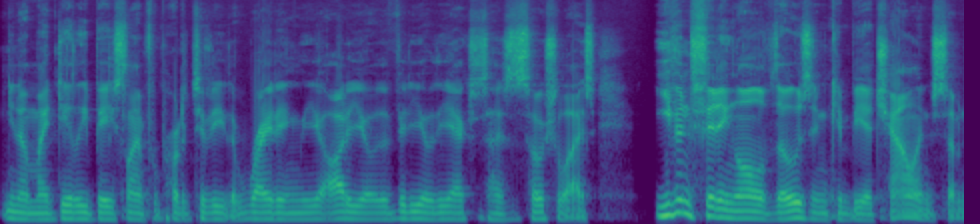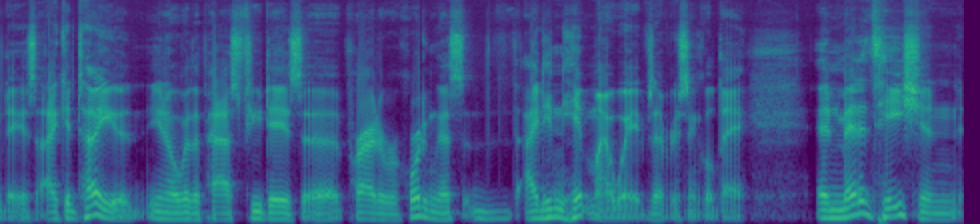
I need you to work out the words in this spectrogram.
you know my daily baseline for productivity the writing the audio the video the exercise the socialize even fitting all of those in can be a challenge some days. I can tell you you know over the past few days uh, prior to recording this i didn't hit my waves every single day. And meditation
